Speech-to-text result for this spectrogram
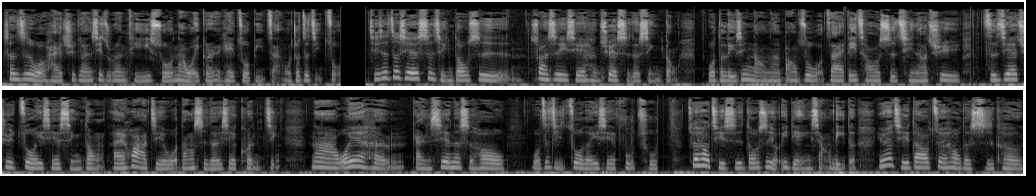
甚至我还去跟系主任提议说，那我一个人也可以做毕展，我就自己做。其实这些事情都是算是一些很确实的行动。我的理性脑呢，帮助我在低潮时期呢，去直接去做一些行动，来化解我当时的一些困境。那我也很感谢那时候我自己做的一些付出。最后其实都是有一点影响力的，因为其实到最后的时刻，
